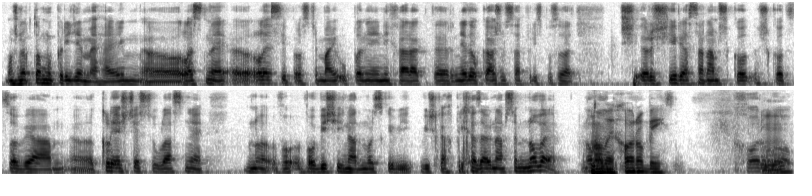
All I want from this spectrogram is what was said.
Možno k tomu prídeme, hej. E, lesné, e, lesy proste majú úplne iný charakter, nedokážu sa prispôsobovať, šíria sa nám ško, škodcovia, e, kliešte sú vlastne no, vo, vo vyšších nadmorských výškach, prichádzajú nám sem nové, nové, nové choroby. Chorôb,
